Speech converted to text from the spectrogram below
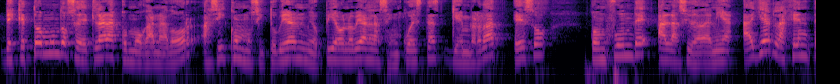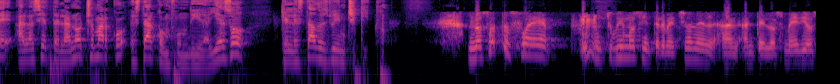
de que todo el mundo se declara como ganador, así como si tuvieran miopía o no vieran las encuestas, y en verdad eso confunde a la ciudadanía. Ayer la gente a las 7 de la noche, Marco, estaba confundida, y eso que el Estado es bien chiquito. Nosotros fue, tuvimos intervención ante los medios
